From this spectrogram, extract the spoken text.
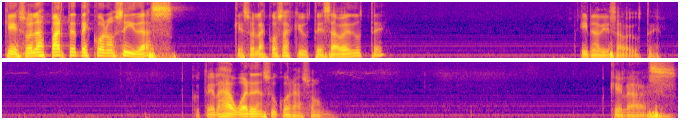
que son las partes desconocidas que son las cosas que usted sabe de usted y nadie sabe de usted. Usted las aguarde en su corazón. Que las,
